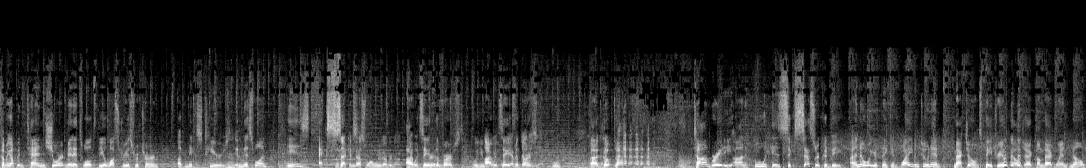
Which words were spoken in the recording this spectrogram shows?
Coming up in 10 short minutes, well, it's the illustrious return of Nick's Tiers. And this one is excellent. Second best one we've ever done. I would say it's the first. Well, you- I would say it's the haven't done it first. Uh, Goat Talk. Tom Brady on who his successor could be. I know what you're thinking. Why even tune in? Mac Jones, Patriots, Belichick, comeback win? No.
